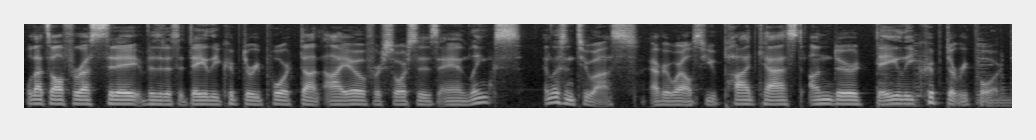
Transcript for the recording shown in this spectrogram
Well, that's all for us today. Visit us at dailycryptoreport.io for sources and links and listen to us everywhere else you podcast under Daily Crypto Report.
